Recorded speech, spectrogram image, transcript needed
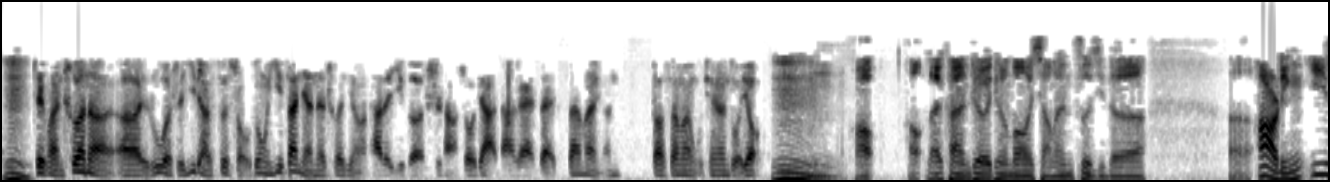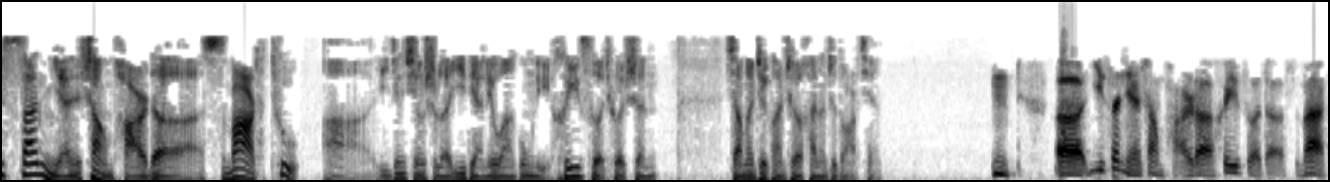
嗯这款车呢，呃，如果是一点四手动一三年的车型，它的一个市场售价大概在三万元到三万五千元左右。嗯，好，好，来看这位听众朋友想问自己的呃二零一三年上牌的 Smart Two 啊，已经行驶了一点六万公里，黑色车身，想问这款车还能值多少钱？嗯，呃，一三年上牌的黑色的 Smart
